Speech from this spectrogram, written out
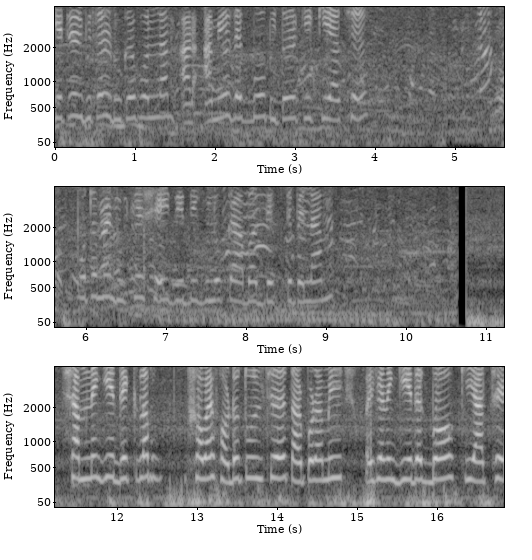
গেটের ভিতরে ঢুকে পড়লাম আর আমিও দেখব ভিতরে কি কি আছে। প্রথমে ঢুকে সেই দিদিগুলোকে আবার দেখতে পেলাম। সামনে গিয়ে দেখলাম সবাই ফটো তুলছে, তারপর আমি ওইখানে গিয়ে দেখব কি আছে।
